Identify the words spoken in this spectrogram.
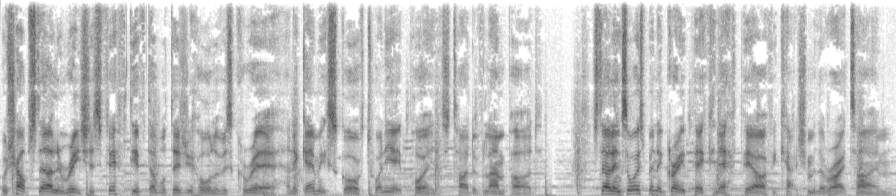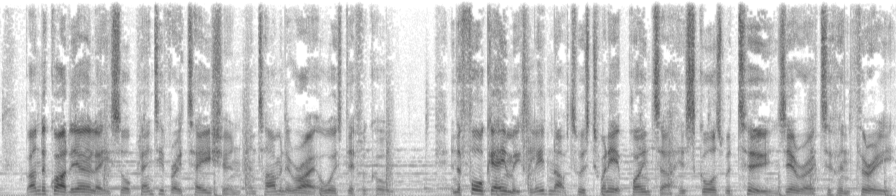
which helped Sterling reach his 50th double digit haul of his career and a game week score of 28 points, tied with Lampard. Sterling's always been a great pick in FPL if you catch him at the right time, but under Guardiola he saw plenty of rotation and timing it right always difficult. In the four game weeks leading up to his 28 pointer, his scores were 2, 0, 2, and 3.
